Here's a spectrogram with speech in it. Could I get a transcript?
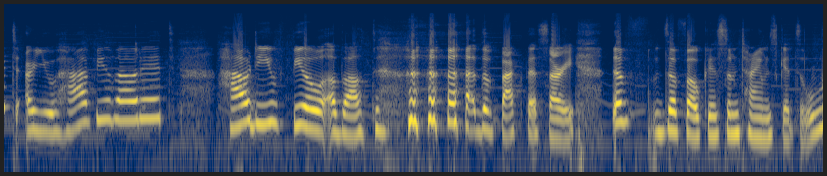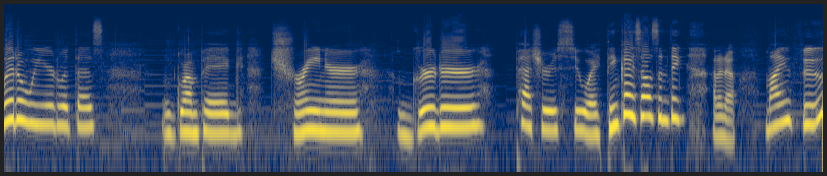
it? Are you happy about it? How do you feel about the, the fact that, sorry, the, the focus sometimes gets a little weird with this? Grumpig, Trainer, Girder, Pachirisu, I think I saw something. I don't know. Mienfoo,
